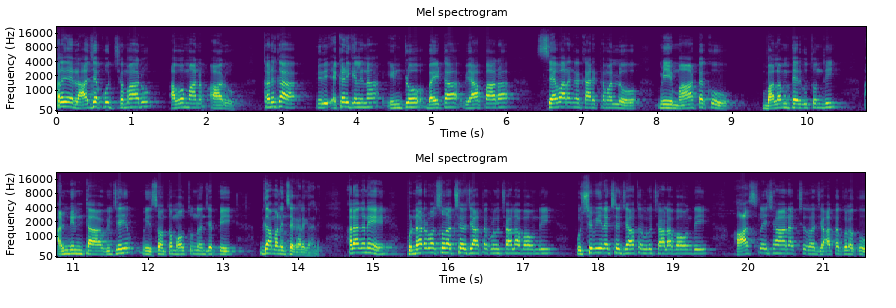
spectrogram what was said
అలాగే రాజపూజ్యం ఆరు అవమానం ఆరు. కనుక మీరు ఎక్కడికి వెళ్ళినా ఇంట్లో బయట వ్యాపార సేవారంగ కార్యక్రమాల్లో మీ మాటకు బలం పెరుగుతుంది. అన్నింట విజయం మీ సొంతం అవుతుందని చెప్పి గమనించగలగాలి. అలాగనే పునర్వసు నక్షత్ర జాతకులకు చాలా బాగుంది. పుష్యమి నక్షత్ర జాతకులకు చాలా బాగుంది. ఆశ్లేష నక్షత్ర జాతకులకు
